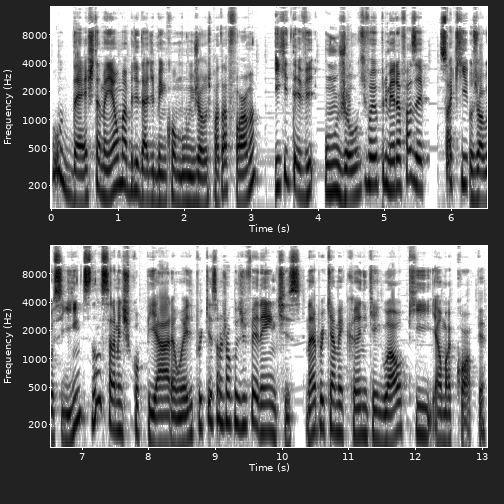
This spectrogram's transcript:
O dash também é uma habilidade bem comum em jogos de plataforma, e que teve um jogo que foi o primeiro a fazer. Só que os jogos seguintes não necessariamente copiaram ele porque são jogos diferentes, não é porque a mecânica é igual que é uma cópia.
